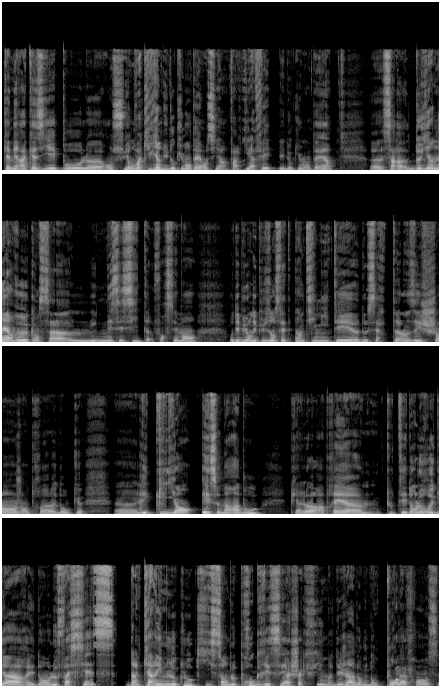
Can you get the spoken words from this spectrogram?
caméra quasi épaule, euh, on suit, on voit qu'il vient du documentaire aussi, hein. enfin qu'il a fait des documentaires, euh, ça devient nerveux quand ça le nécessite, forcément. Au début, on est plus dans cette intimité de certains échanges entre donc les clients et ce marabout. Puis alors, après, tout est dans le regard et dans le faciès d'un Karim Leclou qui semble progresser à chaque film. Déjà, donc, donc, pour la France,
